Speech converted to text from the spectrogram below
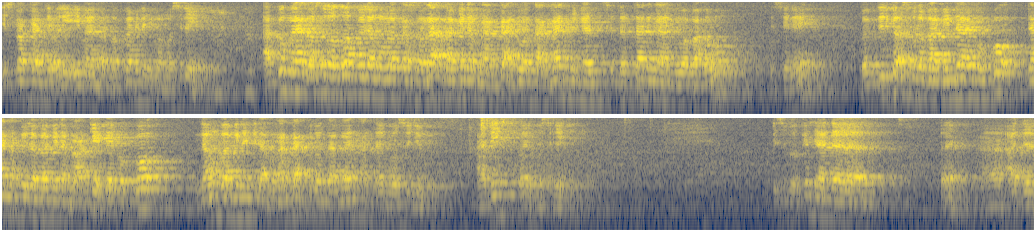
disepakati oleh Imam Al-Bukhari dan Imam Muslim. Aku melihat Rasulullah bila memulakan salat baginda mengangkat dua tangan hingga setentang dengan dua bahu di sini. Begitu juga sebelum baginda rukuk dan bila baginda bangkit dari rukuk Namun baginda tidak mengangkat kedua tangan antara dua sujud. Hadis baik Muslim. Disebutkan saya ada eh, ah, ada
